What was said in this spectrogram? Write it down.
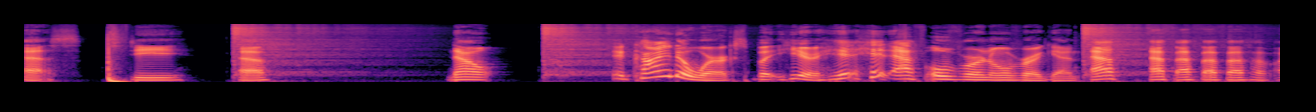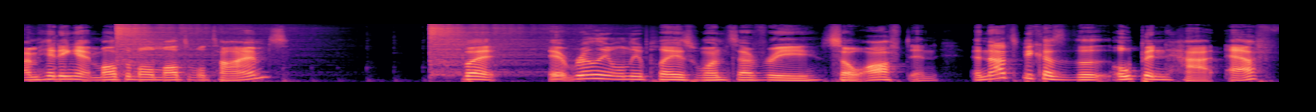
S, D, F. Now, it kind of works, but here, hit, hit F over and over again. F, F, F, F, F, F. I'm hitting it multiple, multiple times. But it really only plays once every so often. And that's because the open hat F,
